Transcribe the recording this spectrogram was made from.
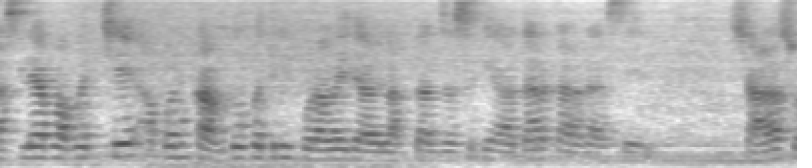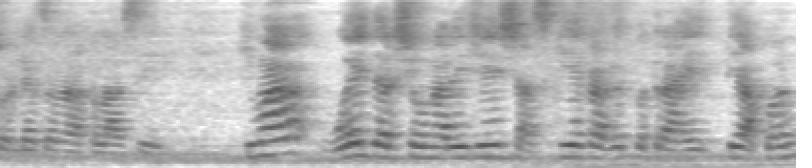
असल्याबाबतचे आपण कागदोपत्री पुरावे द्यावे लागतात. जसं की आधार कार्ड असेल शाळा सोडल्याचा दाखला असेल किंवा वय दर्शवणारे जे शासकीय कागदपत्र आहेत ते आपण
